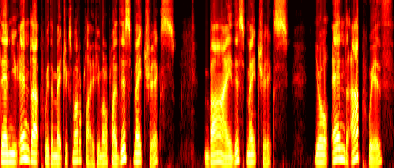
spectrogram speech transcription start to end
then you end up with a matrix multiply. If you multiply this matrix by this matrix, you'll end up with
